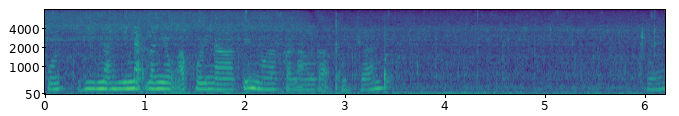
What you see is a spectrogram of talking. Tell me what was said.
Hina-hina lang yung apoy natin, mga kalangga ko dyan. Okay.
